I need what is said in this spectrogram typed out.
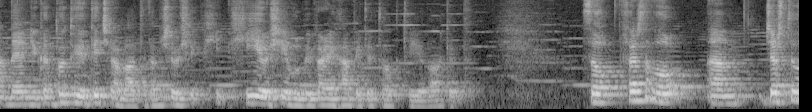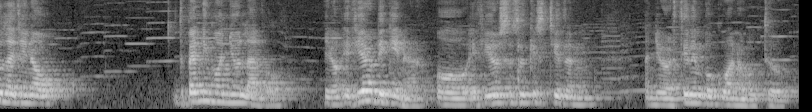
and then you can talk to your teacher about it. I'm sure she, he, he or she will be very happy to talk to you about it. So first of all, um, just to let you know, depending on your level, you know, if you're a beginner or if you're a Suzuki student and you're still in book one or book two,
